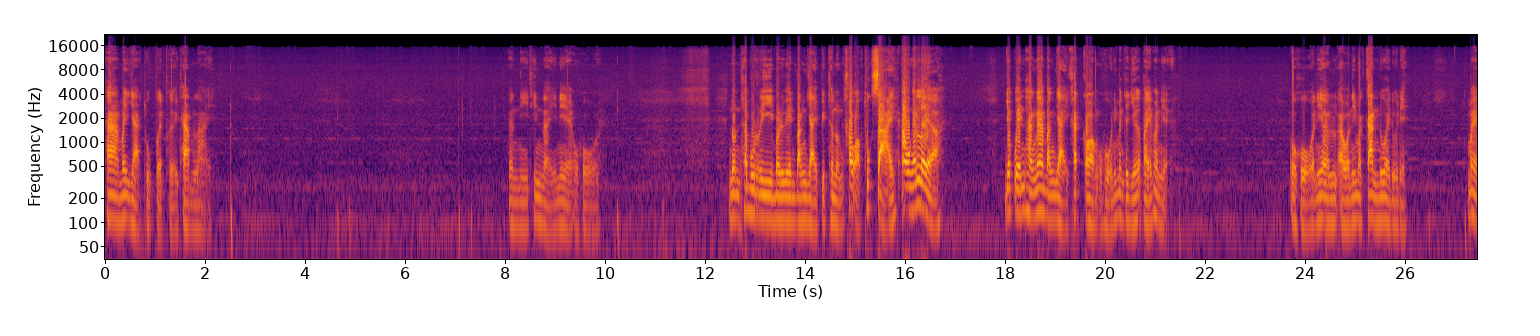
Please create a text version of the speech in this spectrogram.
ถ้าไม่อยากถูกเปิดเผยไทม์ไลน์อันนี้ที่ไหนเนี่ย โอ้โห นนทบุรีบริเวณบางใหญ่ปิดถนนเข้าออกทุกสาย เอางั้นเลยเหรอยกเว้นทางหน้าบางใหญ่คัดกรอง โอ้โห นี่มันจะเยอะไปป่ะเนี่ย โอ้โหอันนี้เอาเอาอันนี้มากั้นด้วยดูดิแม่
